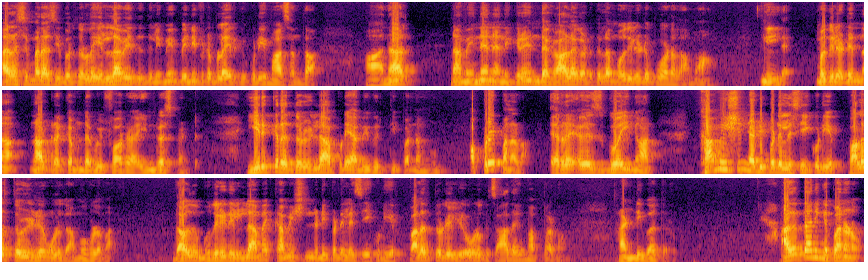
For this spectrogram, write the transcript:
அதனால் சிம்மராசி பொறுத்தவரை எல்லா விதத்துலையுமே பெனிஃபிட்டபுளாக இருக்கக்கூடிய மாதம்தான் ஆனால் நாம் என்ன நினைக்கிறோம்? இந்த காலகட்டத்தில் முதலீடு போடலாமா? இல்லை. முதலீடு நான் நாட் ரெக்கமெண்டபிள் ஃபார் இன்வெஸ்ட்மெண்ட் இருக்கிற தொழிலில் அப்படியே அபிவிருத்தி பண்ண முடியும் அப்படியே பண்ணலாம். இஸ் கோயிங் ஆன் கமிஷன் அடிப்படையில் செய்யக்கூடிய பல தொழில்கள் உங்களுக்கு அனுகூலமாக அதாவது முதலீடு இல்லாமல் கமிஷன் அடிப்படையில் செய்யக்கூடிய பல தொழிலையும் உங்களுக்கு சாதகமாக பண்ணணும். கண்டிப்பாக தரும். அதைத்தான் நீங்கள் பண்ணணும்.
